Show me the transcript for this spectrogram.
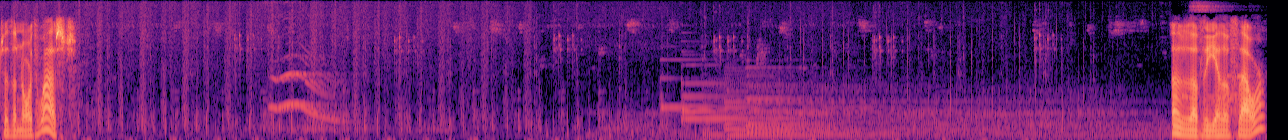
to the northwest. A lovely yellow flower.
